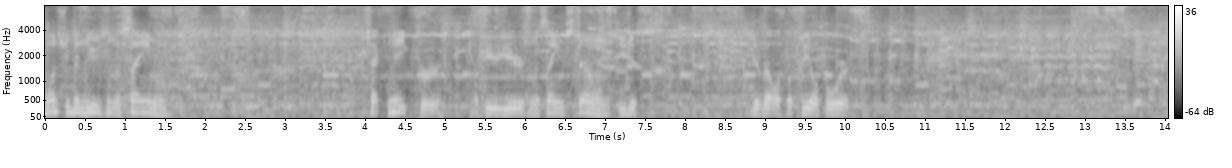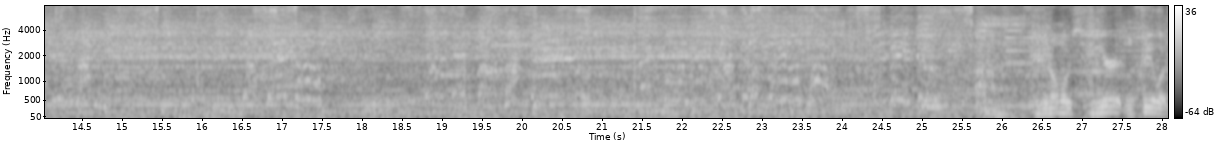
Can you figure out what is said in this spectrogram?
Once you've been using the same technique for a few years and the same stones, you just develop a feel for it. You can almost hear it and feel it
